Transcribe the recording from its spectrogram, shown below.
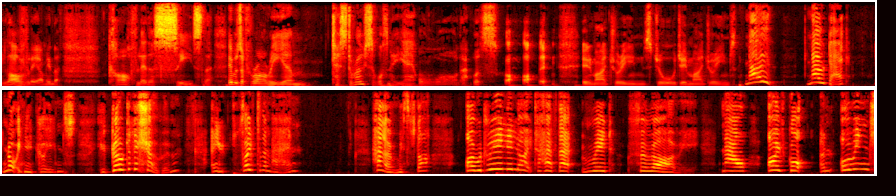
lovely. I mean, the calf leather seats. The it was a Ferrari um, Testarossa, wasn't it? Yeah. Oh, that was in, in my dreams, George. In my dreams. No, no, Dad, not in your dreams. You go to the showroom and you say to the man, "Hello, Mister. I would really like to have that red Ferrari. Now, I've got an orange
